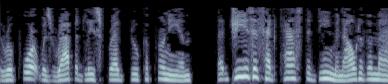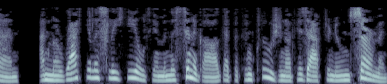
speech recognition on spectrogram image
the report was rapidly spread through Capernaum that Jesus had cast a demon out of a man and miraculously healed him in the synagogue at the conclusion of his afternoon sermon.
